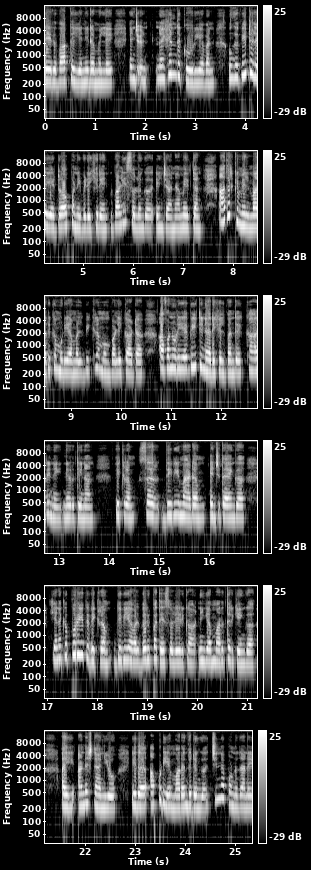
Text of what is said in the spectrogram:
வேறு வார்த்தை என்னிடமில்லை என்று நெகிழ்ந்து கூறியவன் உங்கள் வீட்டிலேயே ட்ராப் பண்ணி விடுகிறேன் வழி சொல்லுங்க என்றான் அமிர்தன். அதற்கு மேல் மறுக்க முடியாமல் விக்ரமும் வழிகாட்ட அவனுடைய வீட்டின் அருகில் வந்து காரினை நிறுத்தினான். விக்ரம் சார் திவி மேடம் என்று தயங்க எனக்கு புரியுது விக்ரம் திவி அவள் விருப்பத்தை சொல்லியிருக்கா நீங்க மறுத்திருக்கீங்க. ஐ அண்டர்ஸ்டாண்ட் யூ இதை அப்படியே மறந்துடுங்க. சின்ன பொண்ணு தானே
